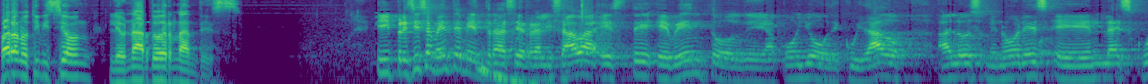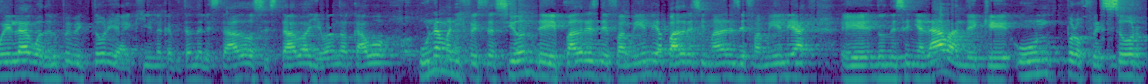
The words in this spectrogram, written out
Para Notivisión, Leonardo Hernández. Y precisamente mientras se realizaba este evento de apoyo o de cuidado a los menores en la escuela Guadalupe Victoria, aquí en la capital del estado, se estaba llevando a cabo una manifestación de padres de familia, padres y madres de familia, eh, donde señalaban de que un profesor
